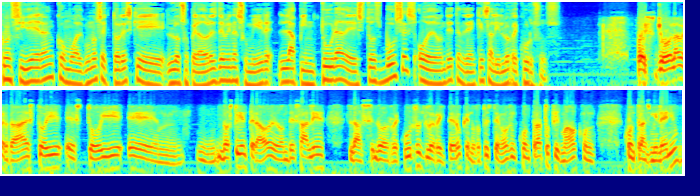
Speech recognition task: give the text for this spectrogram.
consideran como algunos sectores que los operadores deben asumir la pintura de estos buses o de dónde tendrían que salir los recursos? Pues yo la verdad estoy, estoy, em, no estoy enterado de dónde salen las, los recursos. Le reitero que nosotros tenemos un contrato firmado con, con Transmilenio.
